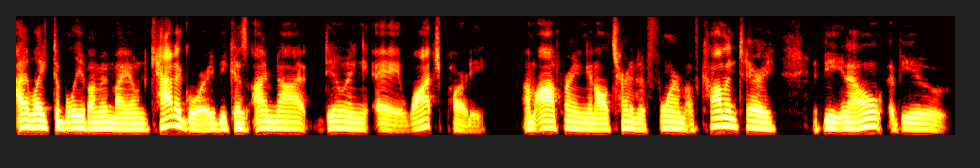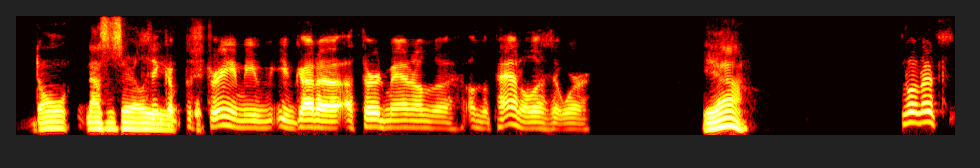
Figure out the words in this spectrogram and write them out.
I like to believe I'm in my own category because I'm not doing a watch party. I'm offering an alternative form of commentary. If you, you know, if you don't necessarily think up the stream. You've you've got a, a third man on the on the panel, as it were. yeah, Well, that's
